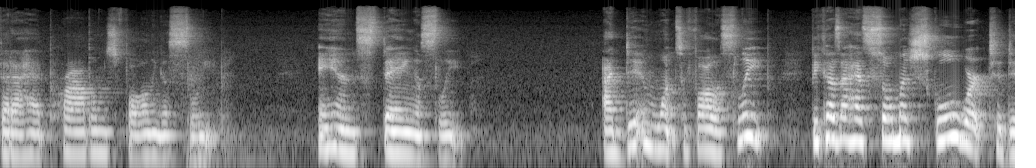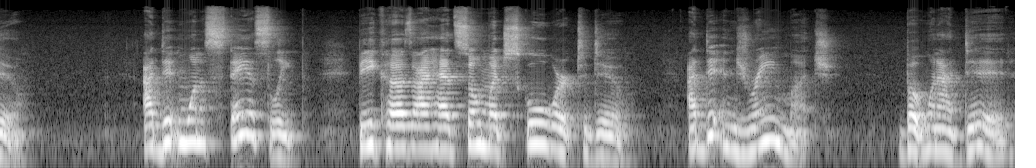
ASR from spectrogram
that I had problems falling asleep and staying asleep. I didn't want to fall asleep because I had so much schoolwork to do. I didn't want to stay asleep because I had so much schoolwork to do. I didn't dream much but when I did,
